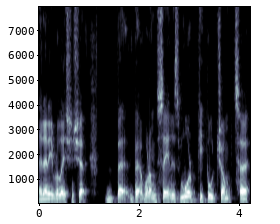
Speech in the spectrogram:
in any relationship. But but what I'm saying is more people jump to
